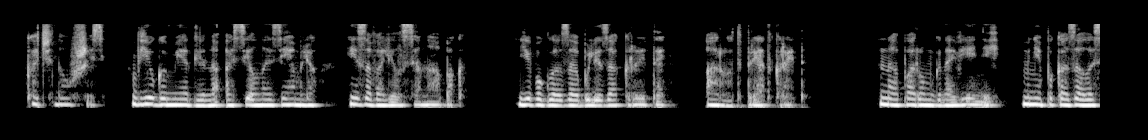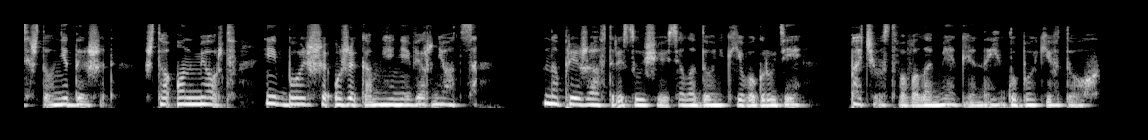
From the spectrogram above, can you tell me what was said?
Качнувшись, Вьюга медленно осел на землю и завалился на бок. Его глаза были закрыты, а рот приоткрыт. На пару мгновений мне показалось, что он не дышит, что он мертв и больше уже ко мне не вернется. Но прижав трясущуюся ладонь к его груди, почувствовала медленный глубокий вдох.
